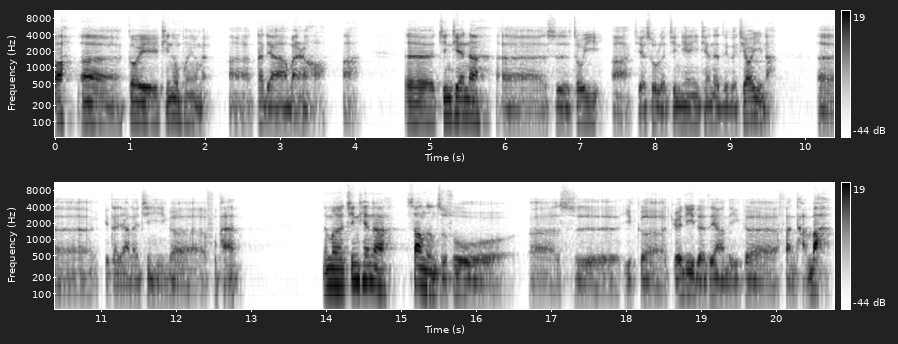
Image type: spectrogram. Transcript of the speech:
好，呃，各位听众朋友们啊，大家晚上好啊。呃，今天呢，呃，是周一啊，结束了今天一天的这个交易呢，呃，给大家来进行一个复盘。那么今天呢，上证指数呃是一个绝地的这样的一个反弹吧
